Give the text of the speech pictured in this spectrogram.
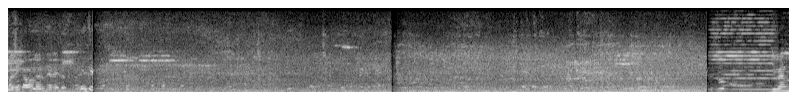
మరి నేనే ఈవెన్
